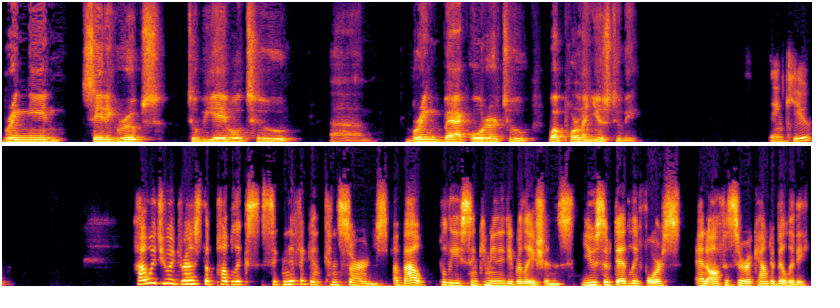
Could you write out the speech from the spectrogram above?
bringing city groups to be able to um, bring back order to what Portland used to be. Thank you. How would you address the public's significant concerns about police and community relations, use of deadly force, and officer accountability?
